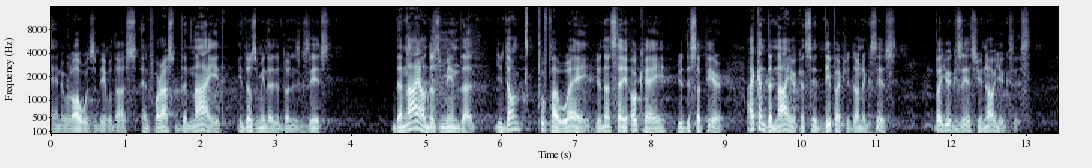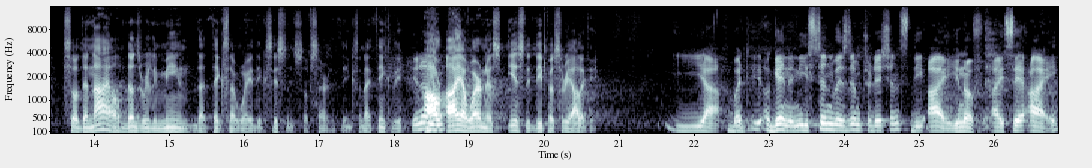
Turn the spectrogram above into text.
and it will always be with us. And for us to deny it, it doesn't mean that it doesn't exist. Denial doesn't mean that you don't poof away. You don't say, okay, you disappear. I can deny you, I can say, Deepak, you don't exist. But you exist, you know you exist. So denial doesn't really mean that takes away the existence of certain things. And I think the, you know, our I awareness is the deepest reality. Yeah, but again, in Eastern wisdom traditions, the I, you know, if I say I,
